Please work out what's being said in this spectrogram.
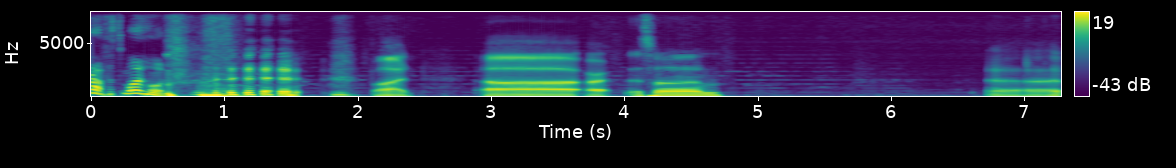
off! It's my horse. Fine. Uh, all right. This one. Uh,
